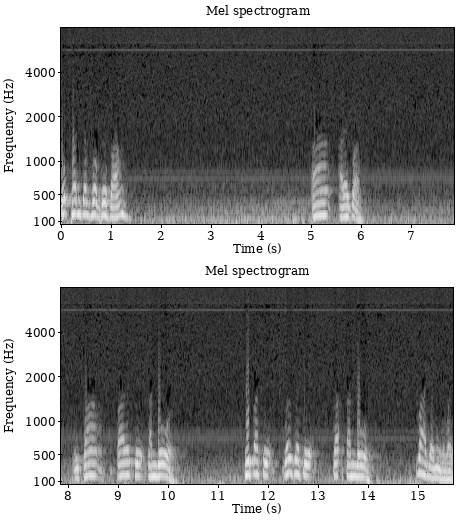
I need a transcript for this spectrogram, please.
บุคคลจำพวกที่สองอาอะไรก็อีกปาปาริติกันโยมีปฏิเวปฏิกะตันโยว่าอย่างนี้เลย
